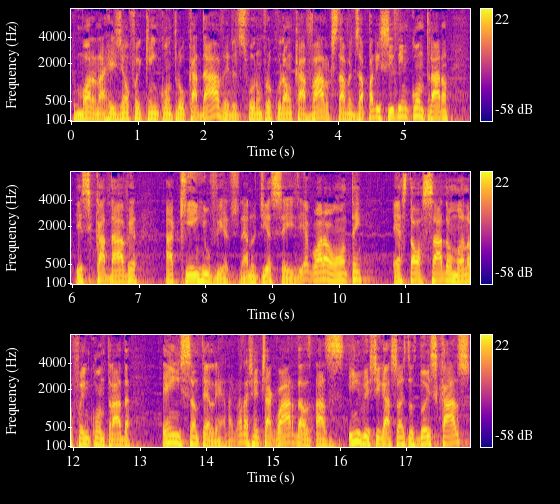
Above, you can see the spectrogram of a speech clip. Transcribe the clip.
que mora na região, foi quem encontrou o cadáver. Eles foram procurar um cavalo que estava desaparecido e encontraram esse cadáver aqui em Rio Verde, né, no dia 6. E agora ontem esta ossada humana foi encontrada em Santa Helena. Agora a gente aguarda as, as investigações dos dois casos.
